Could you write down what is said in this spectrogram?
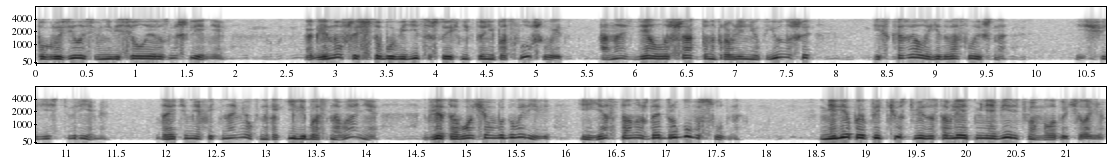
погрузилась в невеселые размышления. Оглянувшись, чтобы убедиться, что их никто не подслушивает, она сделала шаг по направлению к юноше и сказала едва слышно, «Еще есть время. Дайте мне хоть намек на какие-либо основания для того, о чем вы говорили, и я стану ждать другого судна. Нелепое предчувствие заставляет меня верить вам, молодой человек.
